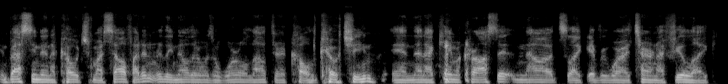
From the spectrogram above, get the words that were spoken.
investing in a coach myself. I didn't really know there was a world out there called coaching, and then I came across it, and now it's like everywhere I turn, I feel like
